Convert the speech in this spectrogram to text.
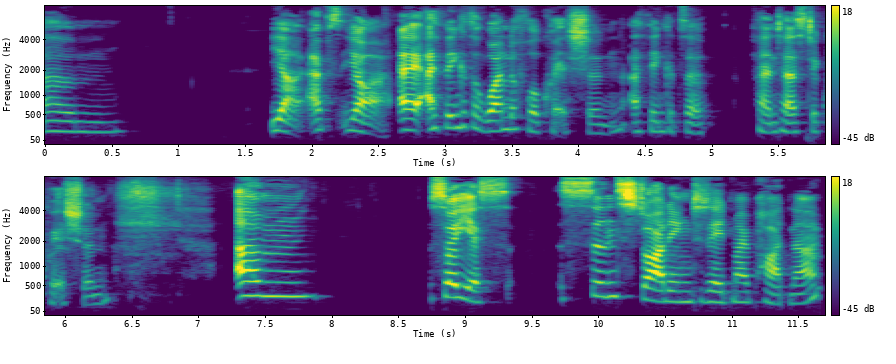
Um yeah, abs- yeah. I, I think it's a wonderful question. I think it's a fantastic question. Um so yes, since starting to date my partner,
